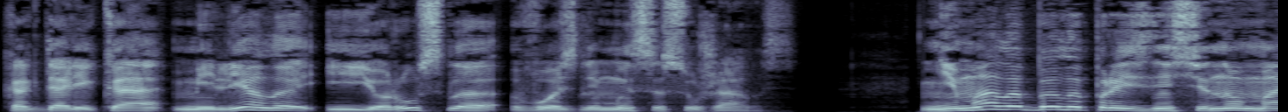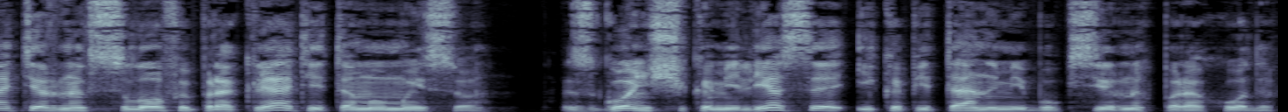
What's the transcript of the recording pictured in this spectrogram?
когда река мелела и ее русло возле мыса сужалось. Немало было произнесено матерных слов и проклятий тому мысу с гонщиками леса и капитанами буксирных пароходов,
